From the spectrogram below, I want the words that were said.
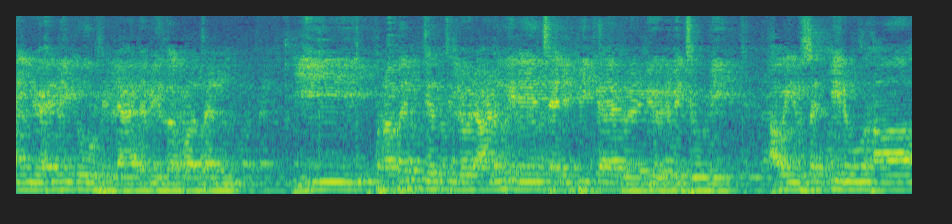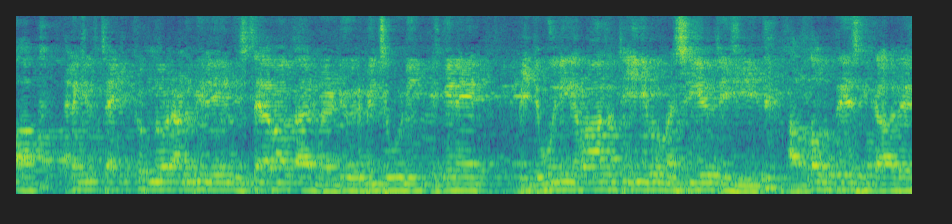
അയ്യുഹലിക്കൂ ഫിൽ ആലമി ദർറതൻ ഈ പ്രപഞ്ചത്തിൽ ഒരു അണുവിനെ ചലിപ്പിക്കാൻ വേണ്ടി ഒരുമിച്ച് കൂടി. അല്ലെങ്കിൽ ചലിക്കുന്ന ഒരു അണുവിനെ നിശ്ചലമാക്കാൻ വേണ്ടി ഒരുമിച്ച് കൂടി എങ്ങനെ? ഉദ്ദേശിക്കാതെ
